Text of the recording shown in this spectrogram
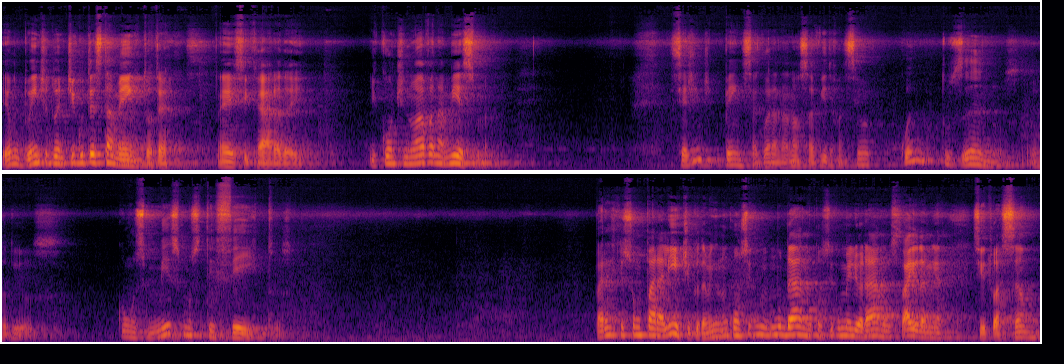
É um doente do Antigo Testamento até, né, esse cara daí. E continuava na mesma. Se a gente pensa agora na nossa vida, fala, Senhor, quantos anos, meu Deus, com os mesmos defeitos, Parece que sou um paralítico também, não consigo mudar, não consigo melhorar, não saio da minha situação.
